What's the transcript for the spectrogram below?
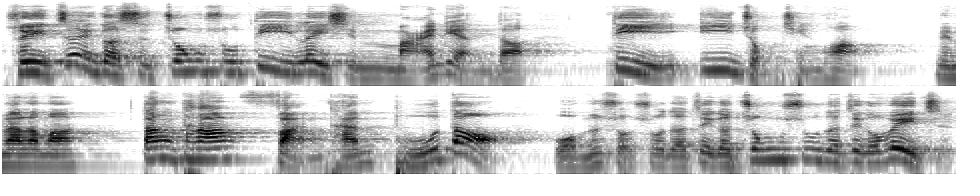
所以这个是中枢第一类型买点的第一种情况，明白了吗？当它反弹不到。我们所说的这个中枢的这个位置，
